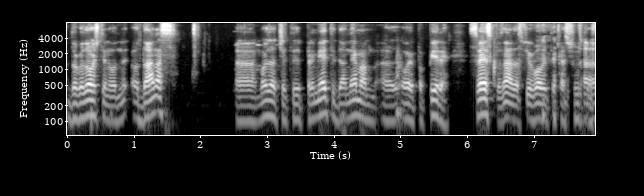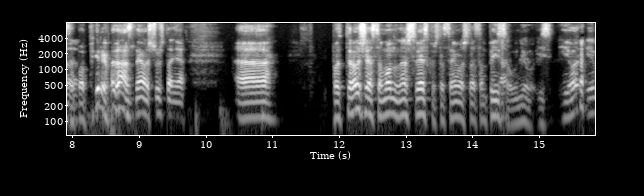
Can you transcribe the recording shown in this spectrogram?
dogodoštinu od, od danas. Uh, možda ćete primijetiti da nemam uh, ove papire. Svesku, znam da svi volite kad šuštam sa papirima, danas nema šuštanja. Uh, potrošio sam onu naš svesku što sam imao, što sam pisao u nju. I, i,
